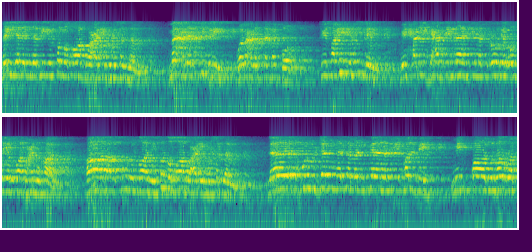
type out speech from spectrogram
بين النبي صلى الله عليه وسلم معنى الكبر ومعنى التكبر. في صحيح مسلم من حديث عبد الله بن مسعود رضي الله عنه قال قال رسول الله صلى الله عليه وسلم لا يدخل الجنة من كان في قلبه مثقال ذرة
